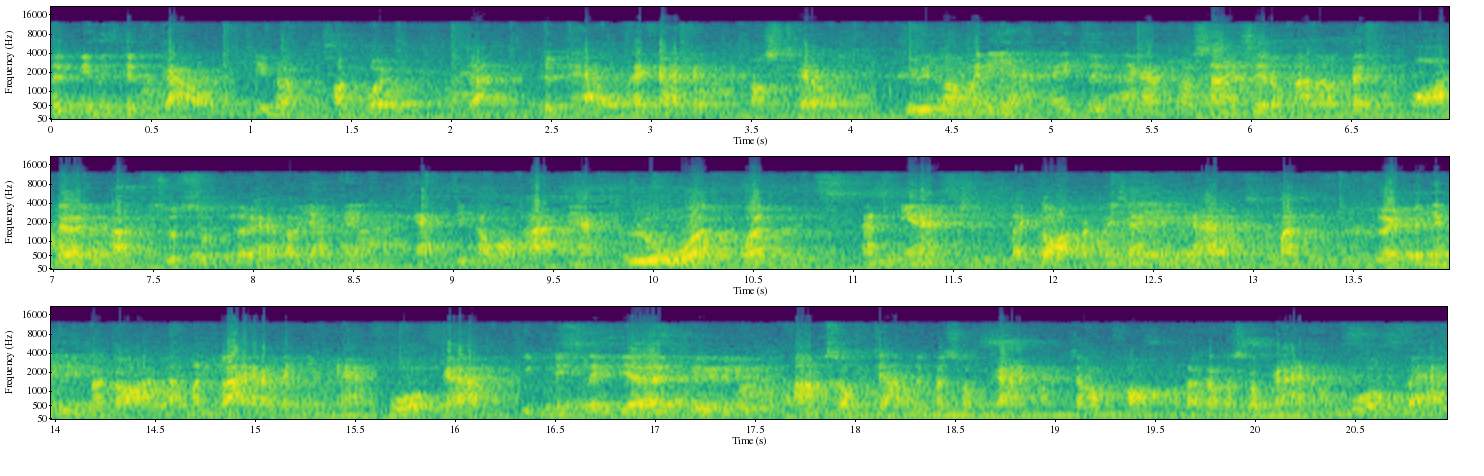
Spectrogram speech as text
ตึกนี้เป็นตึกเก่าที่แบบคอนเวิร์ตจากตึกแถวให้กลายเป็นโฮสเทลคือเราไม่ได้อยากให้ตึกเนี้ยพอสร้างเสร็จออกมาแล้วมันเป็นโมเดิร์นแบบสุดๆ เลยเราอยากให้แขกที่เข้ามาพักเนี่ยรู้ว่าอันเนี้ยแต่ก่อนมันไม่ใช่อย่างเงี้ยมันเคยเป็นอย่างอื่นมาก่อน แล้วมันกลายมาเป็นอย่างเงี้ยบวกกับอีกหนึ่งเลเยอร์คือความทรงจำหรือประสบการณ์ของเจ้าของ แล้วก็ประสบการณ์ของบวกแบบ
